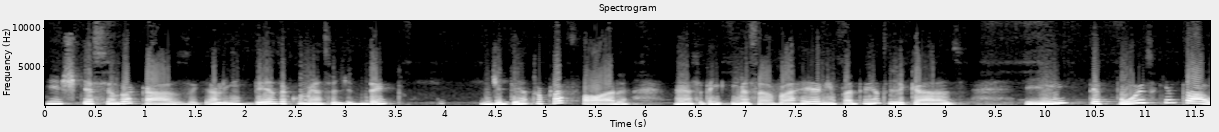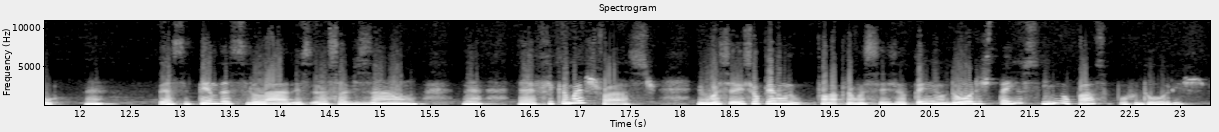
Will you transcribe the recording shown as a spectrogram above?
e esquecendo a casa, que a limpeza começa de dentro, de dentro para fora. Né? Você tem que começar a varrer, limpar dentro de casa e depois o quintal. Né? Esse, tendo esse lado, essa visão, né? É, fica mais fácil. E você, se eu pergunto, falar para vocês, eu tenho dores? Tenho sim, eu passo por dores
